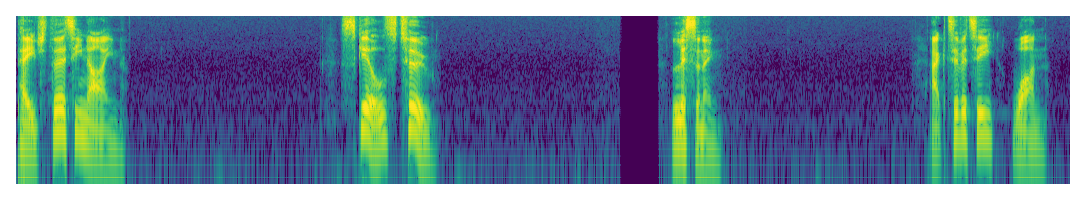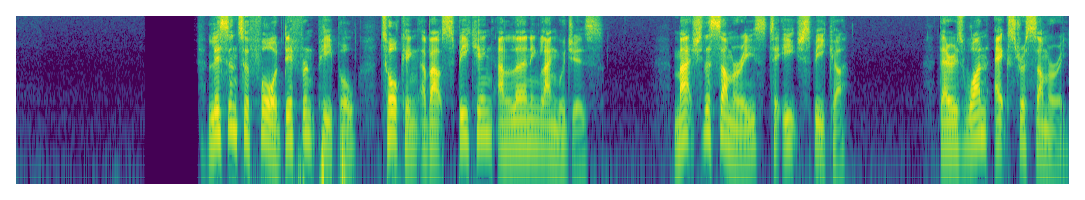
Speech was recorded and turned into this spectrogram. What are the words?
Page 39 Skills 2 Listening Activity 1 Listen to four different people talking about speaking and learning languages. Match the summaries to each speaker. There is one extra summary.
